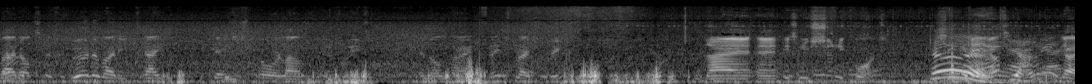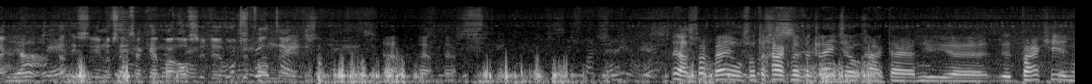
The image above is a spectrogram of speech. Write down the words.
waar dat gebeurde, waar die trein deze spoorlaan verliet en dan naar de vleesfluisfabriek. Daar eh, is nu Sunnycourt. Oh, ah, dat? ja. Ja, dat is eh, nog steeds herkenbaar als de route van de Ja, ja, ja. Ja, dat is vlakbij ons, want dan ga ik met mijn kleinzoon ga ik daar nu eh, het parkje in.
